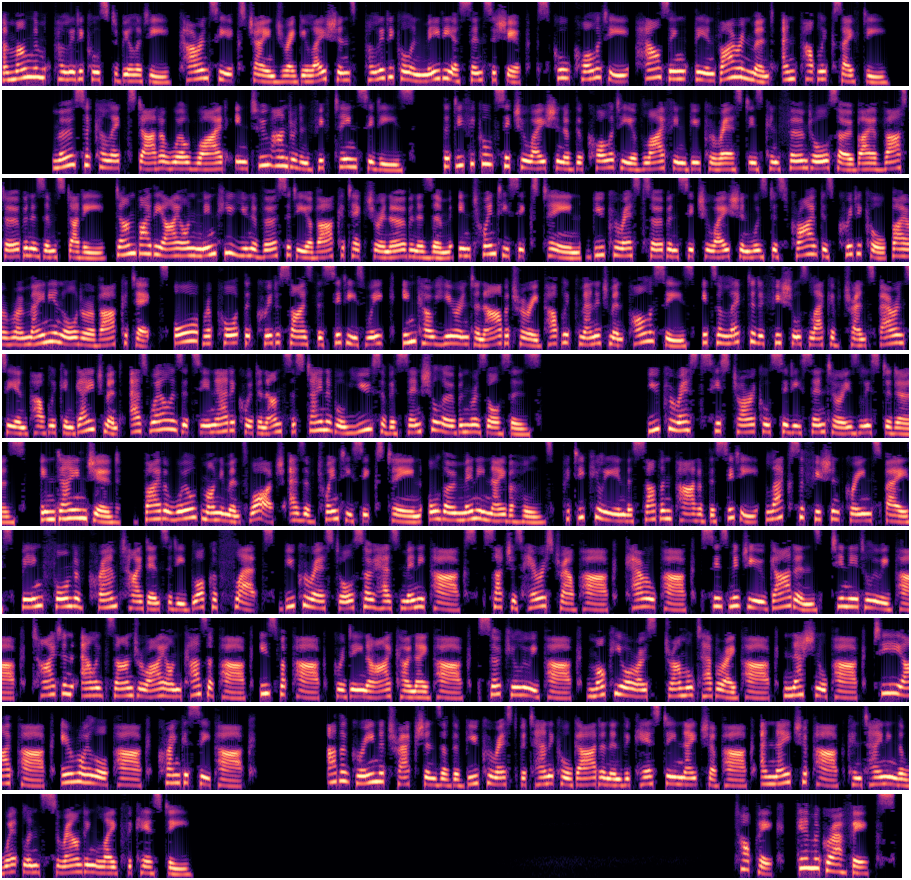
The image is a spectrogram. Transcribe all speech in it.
Among them, political stability, currency exchange regulations, political and media censorship, school quality, housing, the environment, and public safety. Mercer collects data worldwide, in 215 cities. The difficult situation of the quality of life in Bucharest is confirmed also by a vast urbanism study, done by the Ion Mincu University of Architecture and Urbanism. In 2016, Bucharest's urban situation was described as critical by a Romanian Order of Architects, or report that criticized the city's weak, incoherent and arbitrary public management policies, its elected officials' lack of transparency and public engagement, as well as its inadequate and unsustainable use of essential urban resources. Bucharest's historical city centre is listed as endangered by the World Monuments Watch as of 2016, although many neighborhoods, particularly in the southern part of the city, lack sufficient green space, being formed of cramped high-density block of flats. Bucharest also has many parks, such as Herăstrău Park, Carol Park, Cismigiu Gardens, Tineretului Park, Titan, Alexandru Ion Cuza Park, Isva Park, Grădina Icone Park, Circului Park, Mochioros, Drumul Taberei Park, National Park, TEI Park, Eroilor Park, Crângași Park. Other green attractions are the Bucharest Botanical Garden and Văchești Nature Park, a nature park containing the wetlands surrounding Lake Văchești. Topic: Demographics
